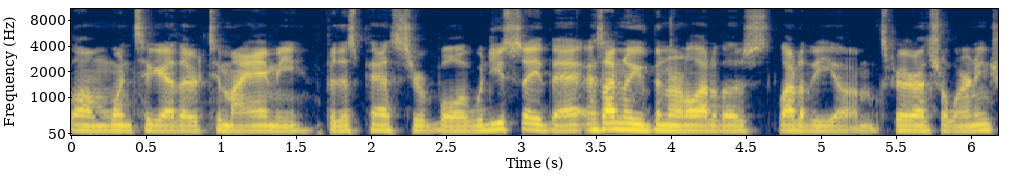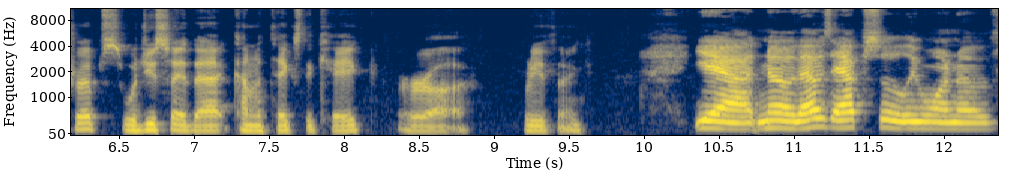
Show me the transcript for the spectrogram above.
um, went together to Miami for this past Super Bowl? Would you say that because I know you've been on a lot of those, a lot of the um, experiential learning trips? Would you say that kind of takes the cake, or uh, what do you think? Yeah, no, that was absolutely one of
